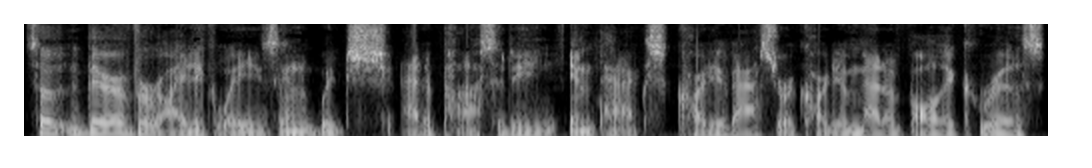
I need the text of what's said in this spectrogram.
So there are a variety of ways in which adiposity impacts cardiovascular, cardiometabolic risk.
